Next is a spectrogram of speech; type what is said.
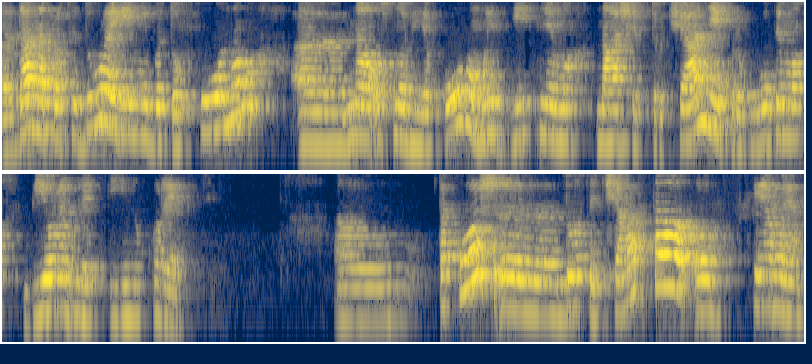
Е, Дана процедура є нібито фоном, е, на основі якого ми здійснюємо наші втручання і проводимо біорегуляційну корекцію. Е, Також досить часто в схеми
